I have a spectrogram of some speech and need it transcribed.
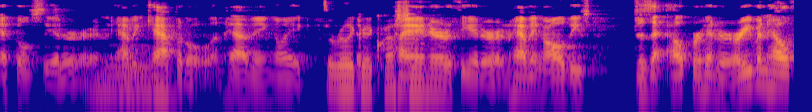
Eccles Theater and having Capitol and having like It's a really the great question. Pioneer Theater and having all these, does that help or hinder? Or even Health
